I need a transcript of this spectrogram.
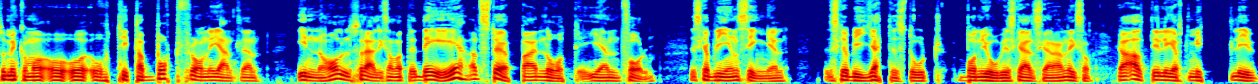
så mycket om att, att, att, titta bort från egentligen innehåll. sådär liksom, att det är att stöpa en låt i en form. Det ska bli en singel. Det ska bli jättestort. Bon Jovi ska älska den liksom. Jag har alltid levt mitt liv,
